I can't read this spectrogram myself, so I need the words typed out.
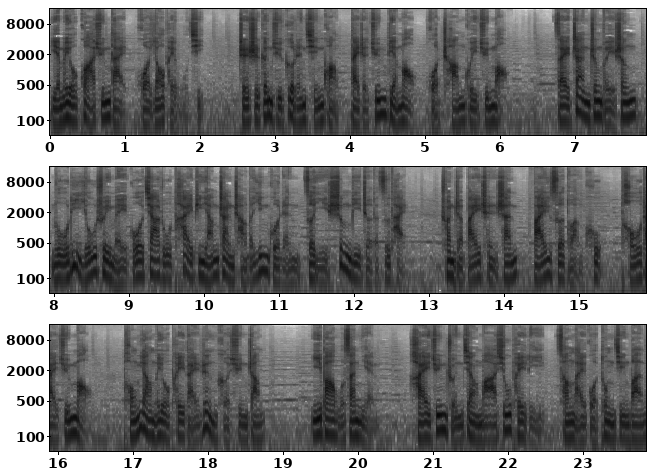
也没有挂勋带或腰配武器，只是根据个人情况戴着军便帽或常规军帽。在战争尾声努力游说美国加入太平洋战场的英国人，则以胜利者的姿态。穿着白衬衫、白色短裤，头戴军帽，同样没有佩戴任何勋章。一八五三年，海军准将马修·佩里曾来过东京湾，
